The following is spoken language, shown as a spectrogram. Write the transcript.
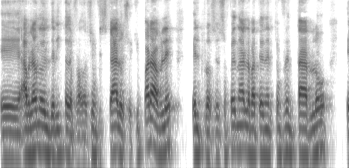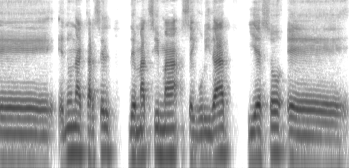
eh, hablando del delito de defraudación fiscal o su equiparable, el proceso penal va a tener que enfrentarlo eh, en una cárcel de máxima seguridad y eso eh,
